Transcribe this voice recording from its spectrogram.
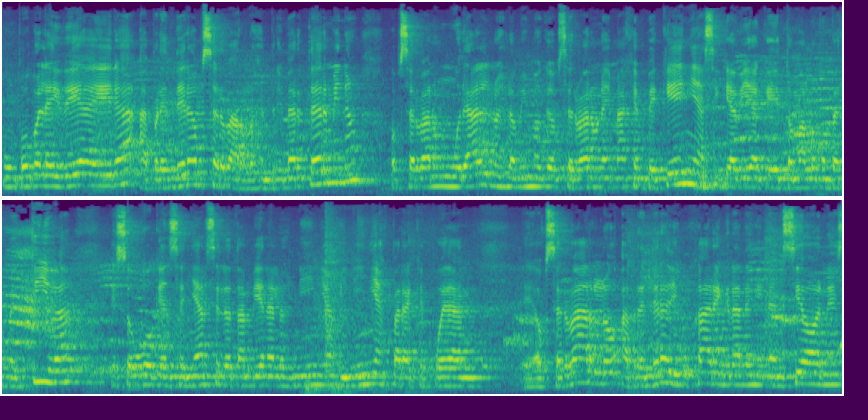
un poco la idea era aprender a observarlos en primer término. Observar un mural no es lo mismo que observar una imagen pequeña, así que había que tomarlo con perspectiva. Eso hubo que enseñárselo también a los niños y niñas para que puedan eh, observarlo, aprender a dibujar en grandes dimensiones,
